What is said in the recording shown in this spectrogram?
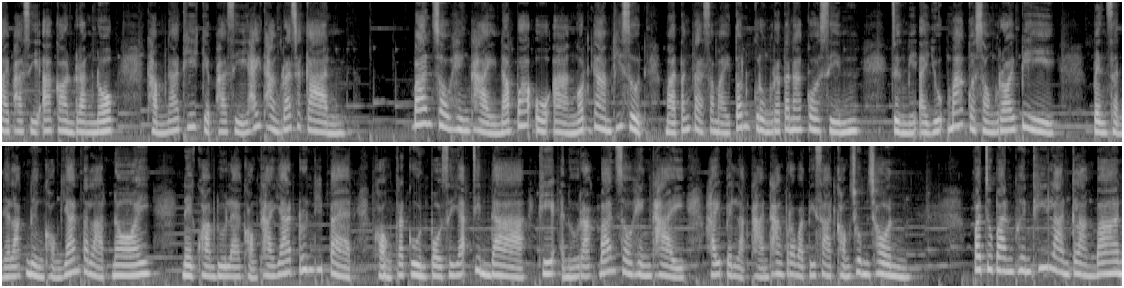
นายภาษีอากรรังนกทำหน้าที่เก็บภาษีให้ทางราชการบ้านโซเฮงไทยนับว่าโออ่างงดงามที่สุดมาตั้งแต่สมัยต้นกรุงรัตนโกสินทร์จึงมีอายุมากกว่า 200 ปี เป็นสัญลักษณ์หนึ่งของย่านตลาดน้อย ในความดูแลของทายาทรุ่นที่ 8 ของตระกูลโปสยะจินดา ที่อนุรักษ์บ้านโซเฮงไทย ให้เป็นหลักฐานทางประวัติศาสตร์ของชุมชน ปัจจุบันพื้นที่ลานกลางบ้าน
